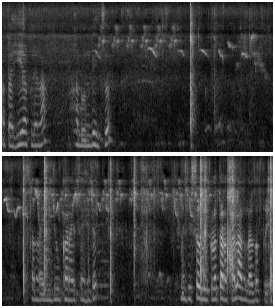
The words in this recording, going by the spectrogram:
आता ही आपल्याला हलवून घ्यायचं. सगळा एकजीव करायचा आहे ह्याच्यात. म्हणजे सगळीकडं तडका लागला जातो या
